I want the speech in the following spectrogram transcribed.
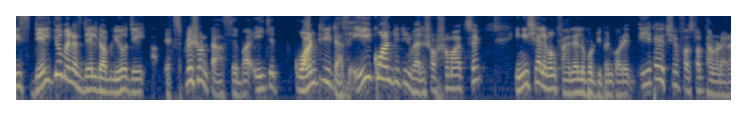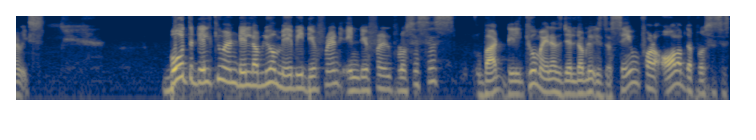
this del Q minus del W যে এক্সপ্রেশনটা আছে বা এই যে কোয়ান্টিটিটা আছে, এই কোয়ান্টিটির ভ্যালু সবসময় হচ্ছে ইনিশিয়াল এবং ফাইনাল উপর ডিপেন্ড করে। এটাই হচ্ছে first of thermodynamics both del q and del w may be different in different processes, but del q minus del w is the same for all of the processes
